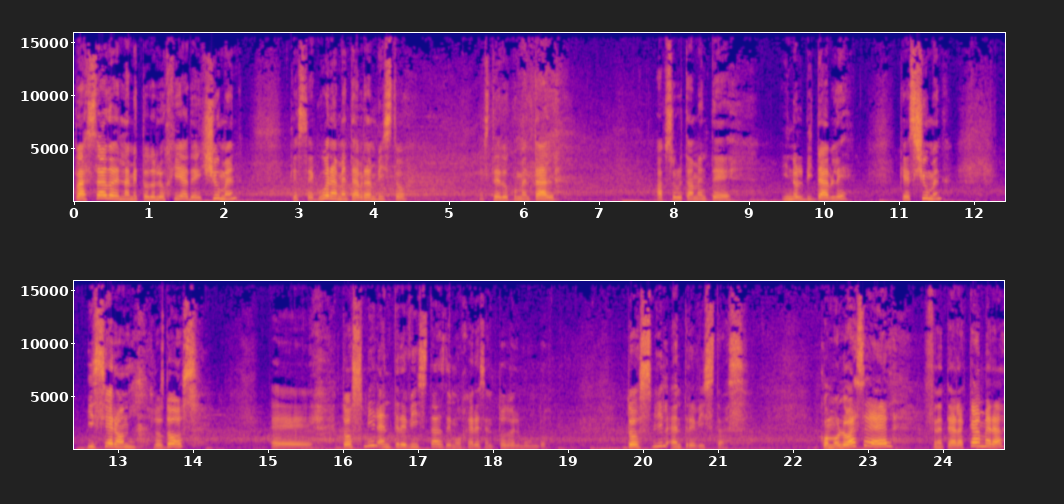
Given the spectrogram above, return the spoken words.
basado en la metodología de Human, que seguramente habrán visto este documental absolutamente inolvidable que es Human, hicieron los dos eh, 2.000 entrevistas de mujeres en todo el mundo. 2.000 entrevistas. Como lo hace él frente a la cámara,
